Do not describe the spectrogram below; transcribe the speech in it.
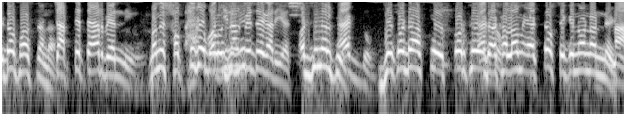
এটাও ফার্স্ট না চারটে টায়ার ব্যান্ড নিউ মানে সব থেকে বড় অরিজিনাল পেন্টের গাড়ি আছে। অরিজিনাল একদম। যে কটা আজকে স্করপিও দেখালাম একটা সেকেন্ড ওনার নেই। না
